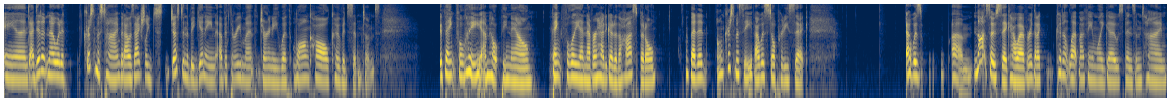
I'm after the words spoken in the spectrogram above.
and I didn't know it at Christmas time, but I was actually just, in the beginning of a three month journey with long haul COVID symptoms. Thankfully, I'm healthy now. Thankfully, I never had to go to the hospital, but it, on Christmas Eve, I was still pretty sick. I was um, not so sick, however, that I couldn't let my family go spend some time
